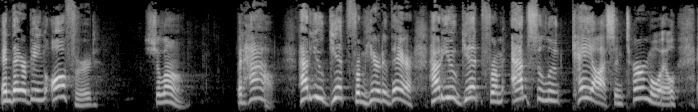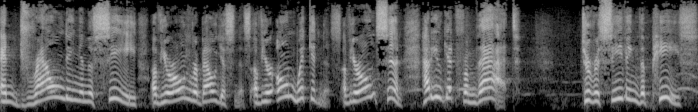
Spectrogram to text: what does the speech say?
And they are being offered shalom. But how? How do you get from here to there? How do you get from absolute chaos and turmoil and drowning in the sea of your own rebelliousness, of your own wickedness, of your own sin? How do you get from that to receiving the peace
